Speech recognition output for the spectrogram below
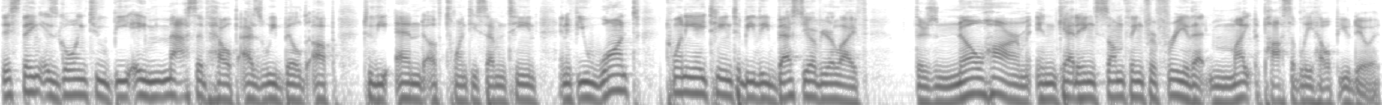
This thing is going to be a massive help as we build up to the end of 2017. And if you want 2018 to be the best year of your life, there's no harm in getting something for free that might possibly help you do it.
